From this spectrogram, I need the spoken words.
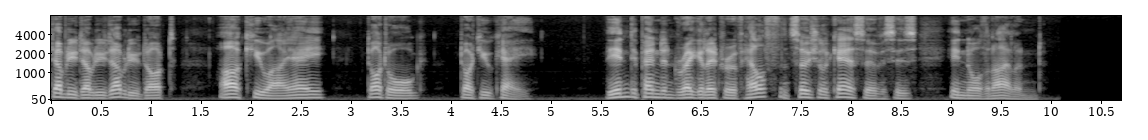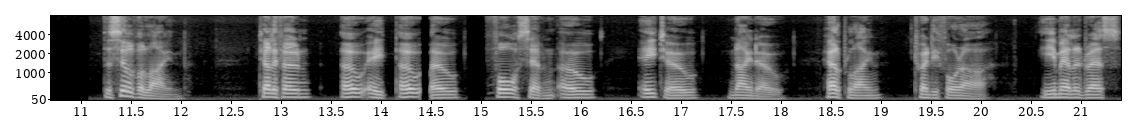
www.rqia.org.uk. The independent regulator of health and social care services in Northern Ireland. The Silver Line. Telephone 0800 470 8090. Helpline 24 hour. Email address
